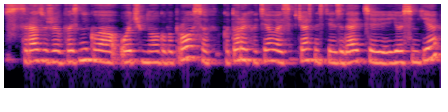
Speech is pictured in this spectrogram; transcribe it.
сразу же возникло очень много вопросов, которые хотелось, в частности, задать ее семье,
